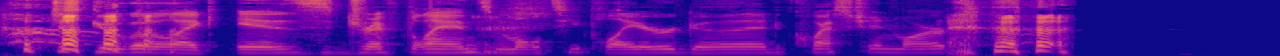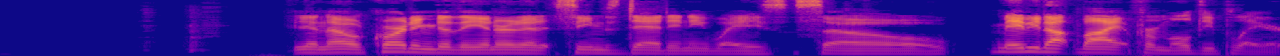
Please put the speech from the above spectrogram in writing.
Just Google like is Driftlands multiplayer good? Question mark. You know, according to the internet, it seems dead anyways. So maybe not buy it for multiplayer.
